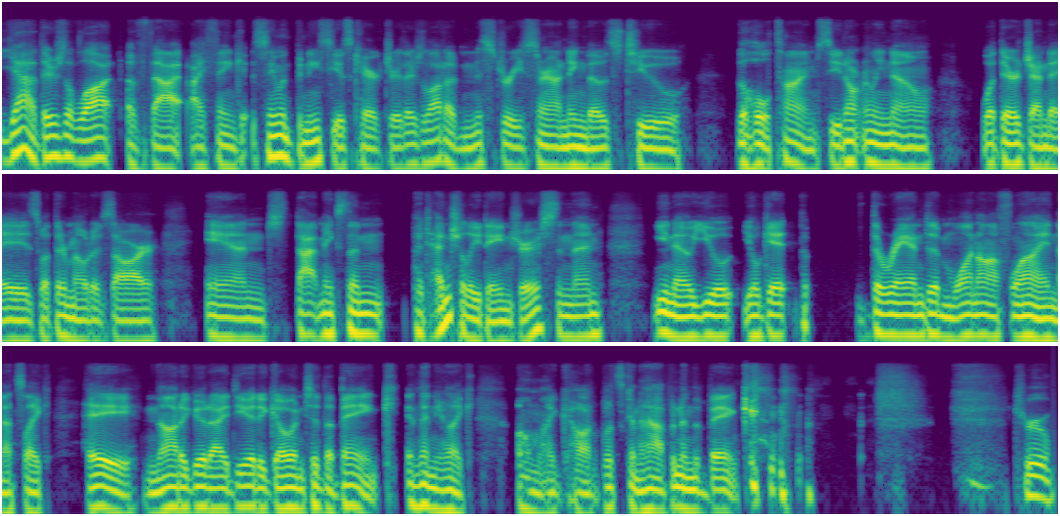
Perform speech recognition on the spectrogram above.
Yeah, there's a lot of that. I think same with Benicio's character. There's a lot of mystery surrounding those two the whole time, so you don't really know what their agenda is, what their motives are, and that makes them potentially dangerous. And then you know you'll you'll get the random one-off line that's like, "Hey, not a good idea to go into the bank," and then you're like, "Oh my god, what's gonna happen in the bank?" True.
